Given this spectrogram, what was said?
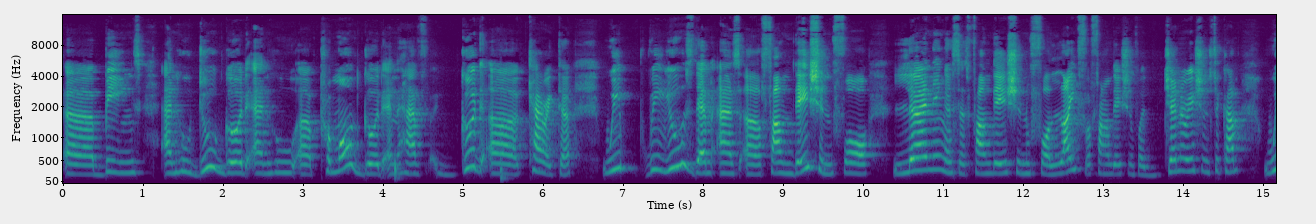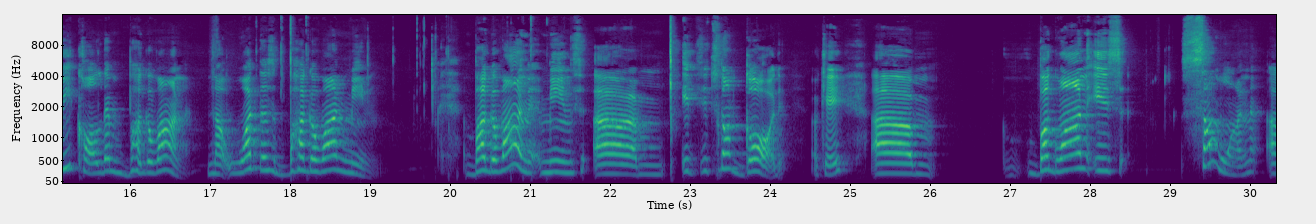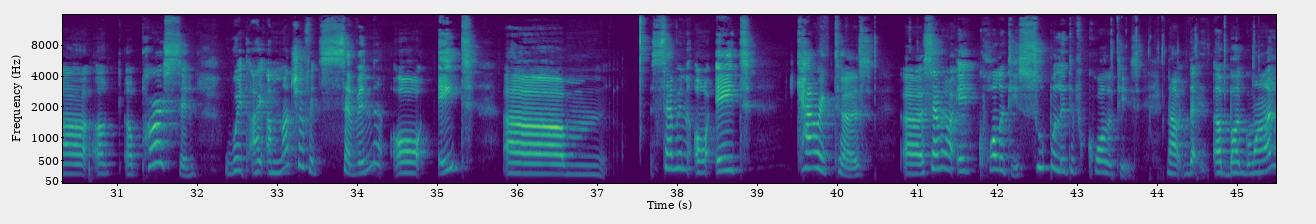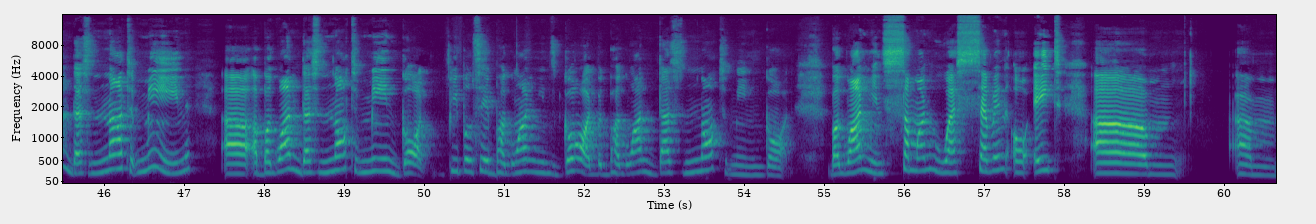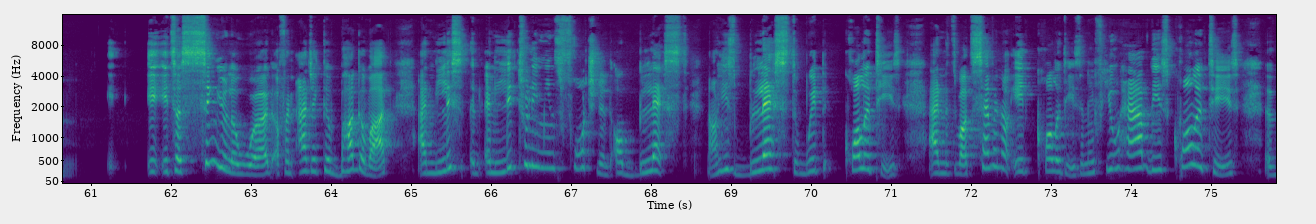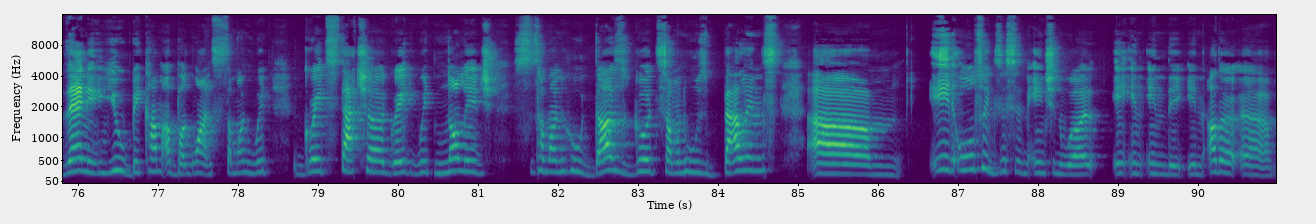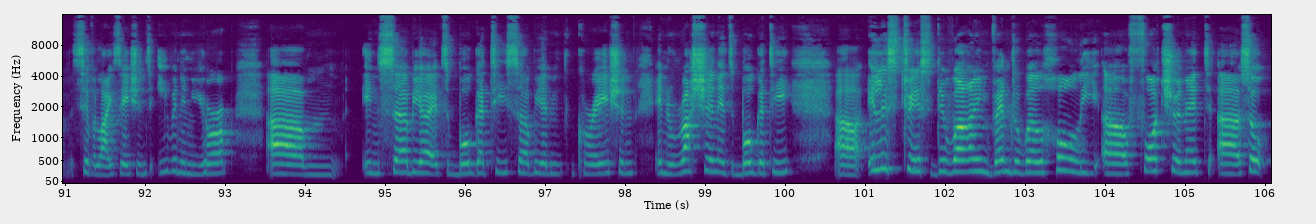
uh, beings and who do good and who uh, promote good and have good uh, character, we we use them as a foundation for learning, as a foundation for life, a foundation for generations to come. We call them Bhagavan. Now, what does Bhagavan mean? Bhagavan means um, it, it's not God, okay? Um, Bhagwan is someone, uh, a, a person with, I, I'm not sure if it's seven or eight um, seven or eight characters, uh, seven or eight qualities, superlative qualities. Now, a Bhagwan does not mean uh, a Bhagwan does not mean God. People say Bhagwan means God, but Bhagwan does not mean God. Bhagwan means someone who has seven or eight um, um, it's a singular word of an adjective bhagavat and, list, and literally means fortunate or blessed. Now he's blessed with qualities and it's about seven or eight qualities and if you have these qualities then you become a bhagwan someone with great stature great with knowledge someone who does good someone who's balanced um, it also exists in ancient world in in the in other um, civilizations, even in Europe. Um, in Serbia, it's Bogati, Serbian Croatian. In Russian, it's Bogati. Uh, illustrious, divine, venerable, holy, uh, fortunate. Uh, so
